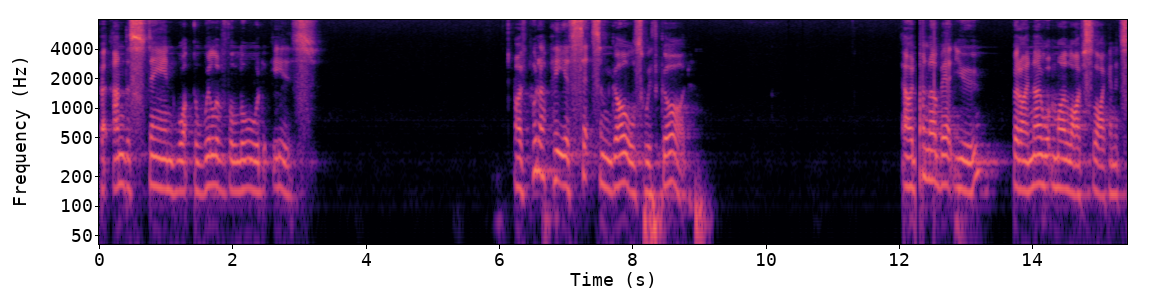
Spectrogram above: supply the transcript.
but understand what the will of the Lord is. I've put up here set some goals with God. Now, I don't know about you, but I know what my life's like, and it's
